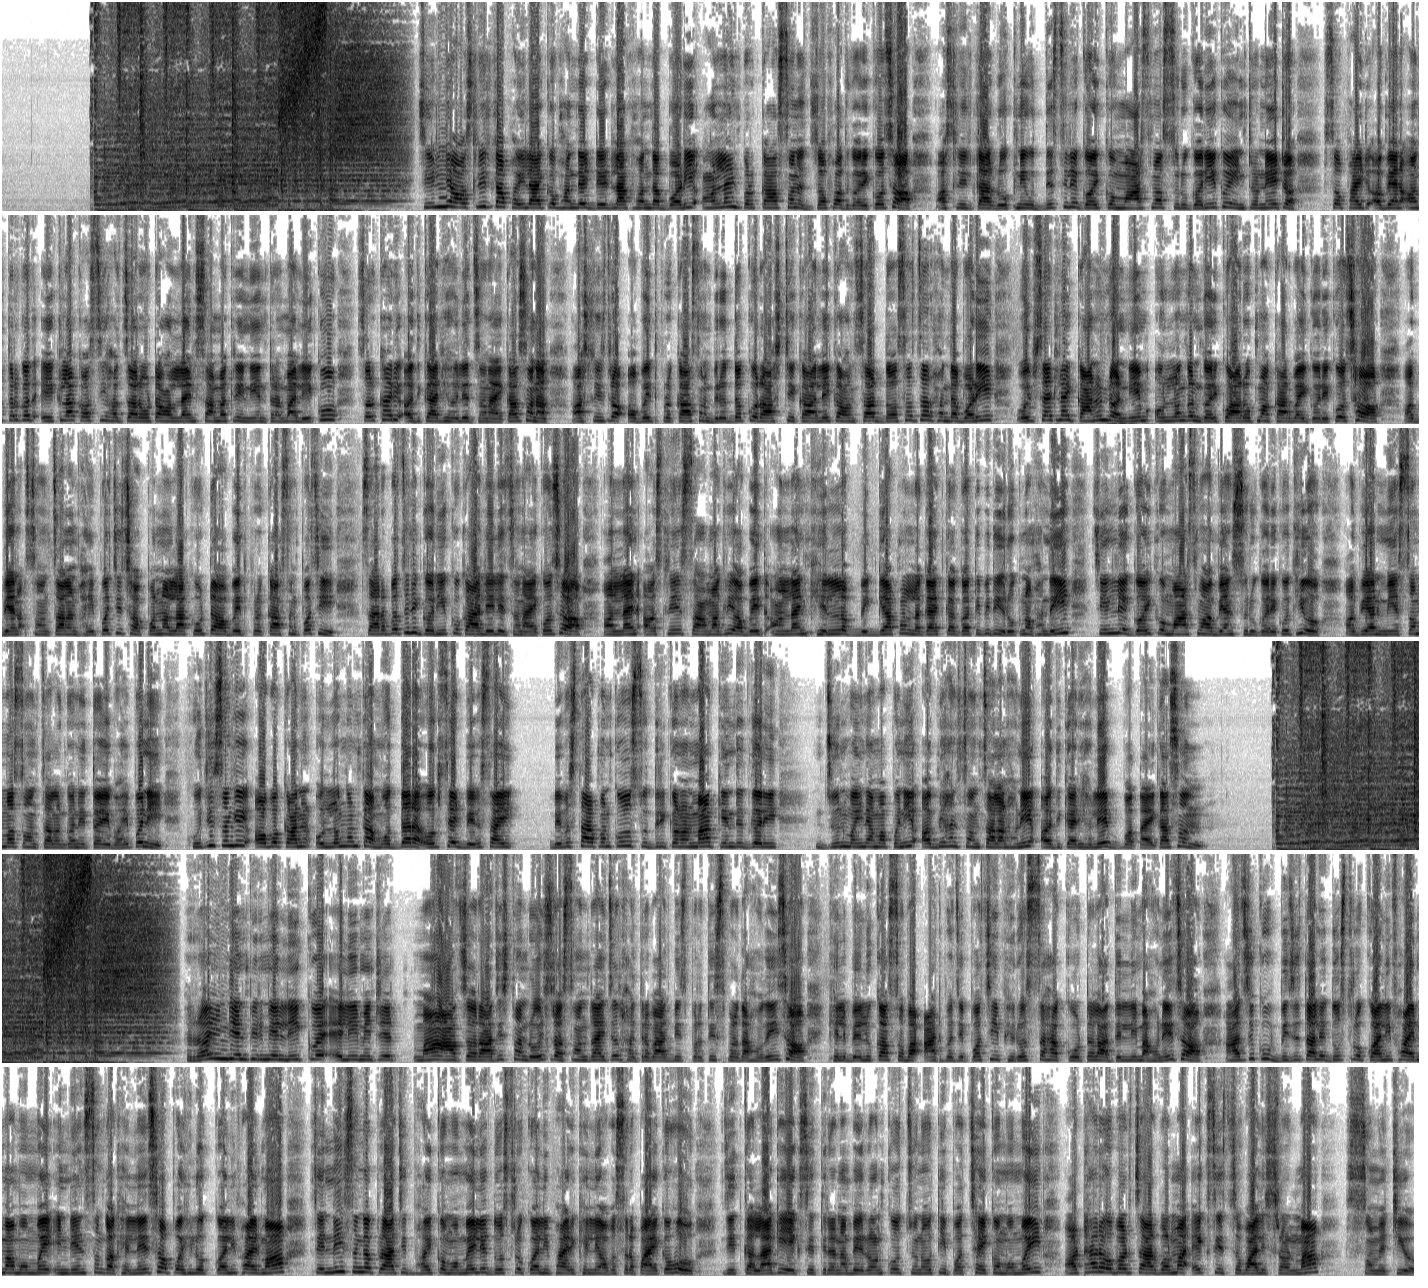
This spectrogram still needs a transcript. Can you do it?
चीनले अश्लीलता फैलाएको भन्दै डेढ लाख भन्दा बढी अनलाइन प्रकाशन जफत गरेको छ। अश्लीलता रोक्ने उद्देश्यले गएको मार्चमा शुरू गरिएको इन्टरनेट सफाइट अभियान अन्तर्गत एक लाख अस्सी हजारवटा अनलाइन सामग्री नियन्त्रणमा लिएको सरकारी अधिकारीहरूले जनाएका छन्। अश्लील र अवैध प्रकाशन विरुद्धको राष्ट्रिय कार्यालयका अनुसार दस हजार भन्दा बढी वेबसाइटलाई कानून र नियम उल्लङ्घन गरेको आरोपमा कारवाही गरेको छ। अभियान सञ्चालन भएपछि छप्पन्न लाखवटा अवैध प्रकाशनपछि सार्वजनिक गरिएको कार्यालयले जनाएको छ। अनलाइन अश्लील सामग्री अवैध अनलाइन खेल विज्ञापन लगायतका गतिविधि रोक्न भन्दै चीनले गएको मार्चमा अभियान शुरू गरेको थियो। अभियान मेसम्म सञ्चालन गर्ने तय भए पनि खोजीसँगै अब कानून उल्लङ्घनका मुद्दा र वेबसाइट व्यवसाय व्यवस्थापनको सुदृढीकरणमा केन्द्रित गरी जुन महिनामा पनि अभियान सञ्चालन हुने अधिकारीहरूले बताएका छन्। र इन्डियन प्रिमियर लिगको एलिमिनेटेडमा आज राजस्थान रोयल्स र सनराइजर्स हैदराबाद बीच प्रतिस्पर्धा हुँदैछ। खेल बेलुका सभा आठ बजेपछि फिरोज शाह कोटला दिल्लीमा हुनेछ। आजको विजेताले दोस्रो क्वालिफायरमा मुम्बई इन्डियन्ससँग खेल्नेछ। पहिलो क्वालिफायरमा चेन्नईसँग पराजित भएको मुम्बईले दोस्रो क्वालिफायर खेल्ने अवसर पाएको हो। जितका लागि एक रनको चुनौती पछ्याएको मुम्बई अठार ओभर चार बलमा एक रनमा समेटियो।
